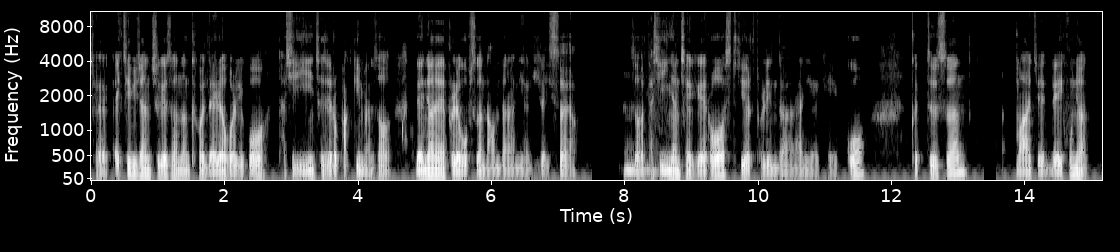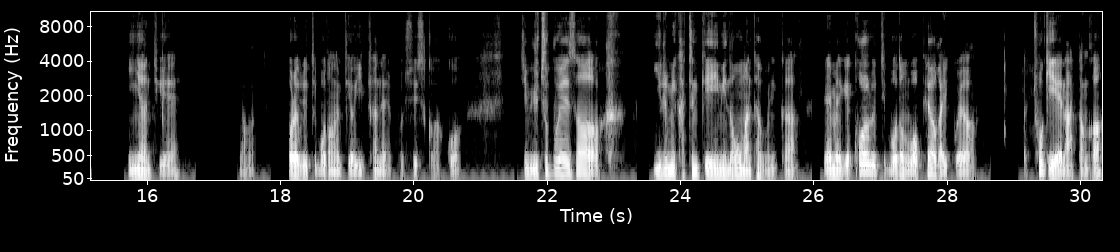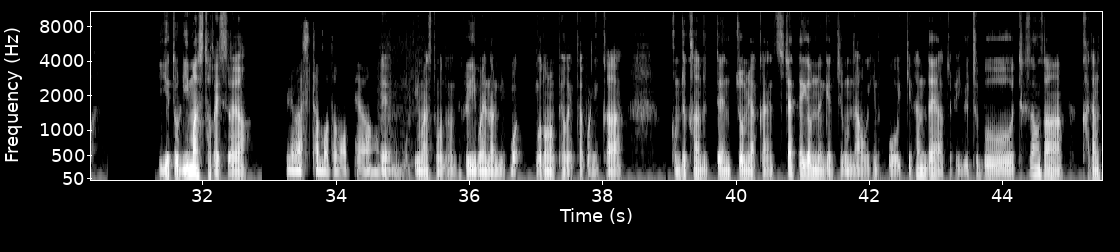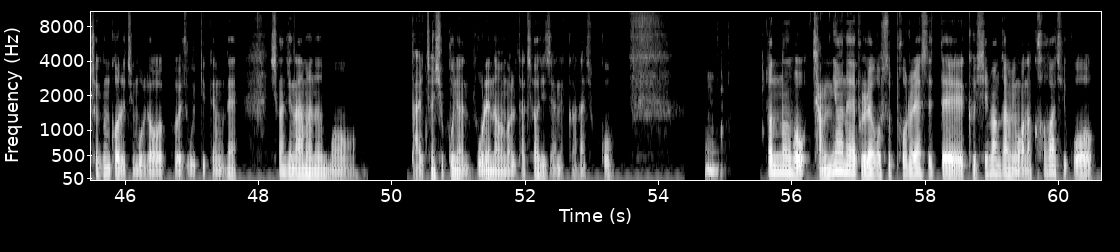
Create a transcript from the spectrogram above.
제 액티비전 측에서는 그걸 내려 버리고 다시 2인 체제로 바뀌면서 내년에 블랙 옵스가 나온다라는 이야기가 있어요. 그래서 음. 다시 2년 체계로 스튜디오를 돌린다라는 이야기가 있고 그 뜻은 아마 이제 내후년 2년 뒤에 막 콜 오브 듀티 모던 워페어 2 편을 볼 수 있을 것 같고 지금 유튜브에서 이름이 같은 게임이 너무 많다 보니까 왜냐면 이게 콜 오브 듀티 모던 워페어가 있고요. 초기에 나왔던 거. 이게 또 remaster가 있어요. remaster 모던 워페어. 예. 음. 뭐 remaster 모던 그리고 이번에 나온 모 모던 워페어가 있다 보니까 검색할 땐 좀 약간 쓰잘데기 없는 게 지금 나오긴 고 있긴 한데 어차피 유튜브 특성상 가장 최근 거를 지금 올려 보여주고 있기 때문에 시간 지나면은 뭐 다 2019년 올해 나온 걸로 다 채워지지 않을까나 싶고 음. 저는 뭐 작년에 블랙옵스 4를 했을 때 그 실망감이 워낙 커 가지고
